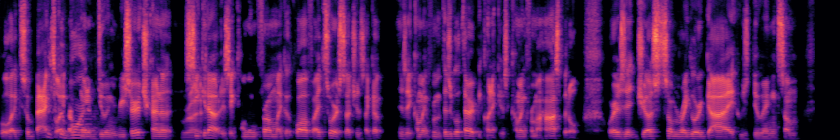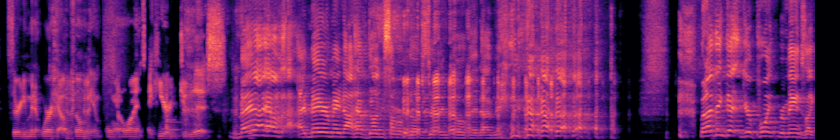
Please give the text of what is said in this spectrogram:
Well, like so back That's to like our point of doing research, kind of right. seek it out. Is it coming from like a qualified source, such as like a is it coming from a physical therapy clinic? Is it coming from a hospital? Or is it just some regular guy who's doing some 30 minute workout filming and putting it online and say, here, do this. May I have, I may or may not have done some of those during COVID. I mean, but I think that your point remains like,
